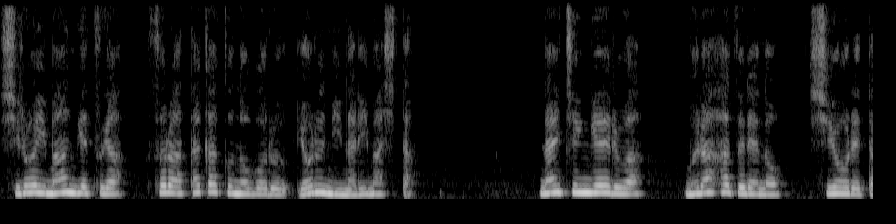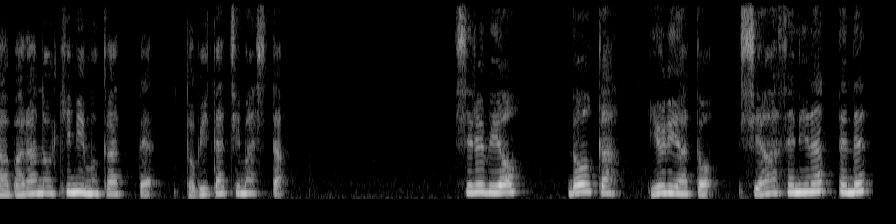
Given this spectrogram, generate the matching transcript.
白い満月が空高く昇る夜になりました。ナイチンゲールは村外れのしおれたバラの木に向かって飛び立ちました。シルビオ、どうかユリアと幸せになってね。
